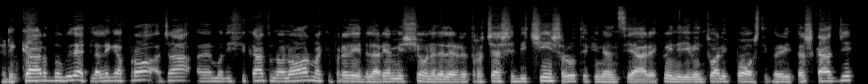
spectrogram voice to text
Riccardo Guidetti, la Lega Pro ha già eh, modificato una norma che prevede la riammissione delle retrocesse DC in salute finanziaria, quindi gli eventuali posti per i pescaggi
